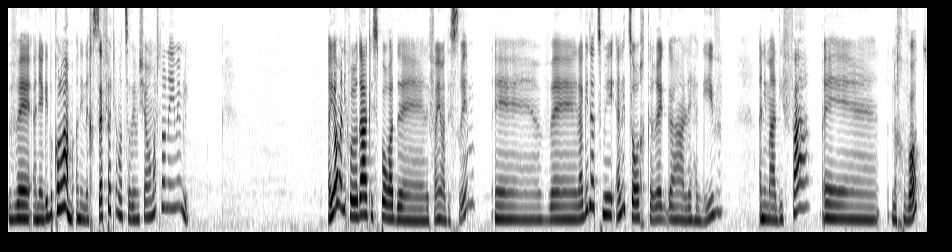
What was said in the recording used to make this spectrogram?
ואני אגיד בקול רם, אני נחשפת למצבים שהם ממש לא נעימים לי. היום אני כבר יודעת לספור עד, אה, לפעמים עד 20, אה, ולהגיד לעצמי, אין לי צורך כרגע להגיב, אני מעדיפה אה, לחוות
